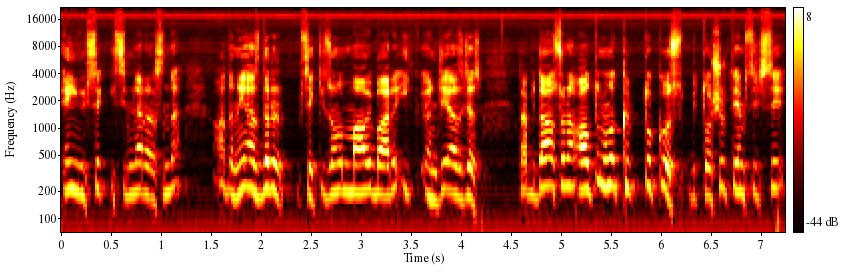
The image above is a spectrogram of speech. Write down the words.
en yüksek isimler arasında adını yazdırır. 8 nolu mavi bağırı ilk önce yazacağız. Tabii daha sonra Altınoğlu 49 bir toşur temsilcisi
